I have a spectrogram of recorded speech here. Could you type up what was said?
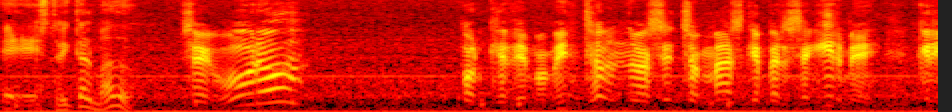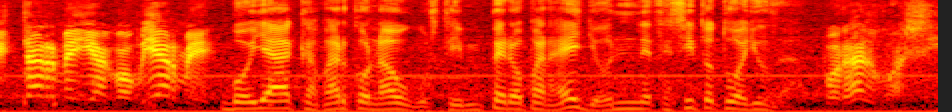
Eh, Estoy calmado. ¿Seguro? Porque de momento no has hecho más que perseguirme, gritarme y agobiarme. Voy a acabar con Augustin, pero para ello necesito tu ayuda. Por algo así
